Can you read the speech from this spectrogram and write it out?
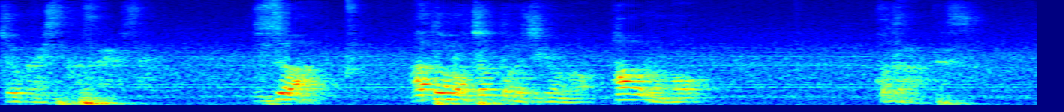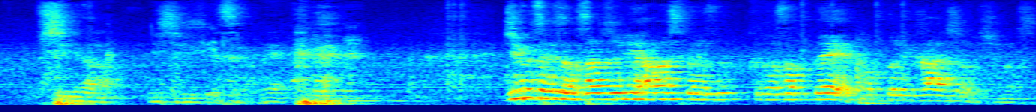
とを紹介してくださいました。実は後のちょっとの時間のパウロのことなんです。不思議な導きですよね。純先生が最初に話してくださって本当に感謝をします、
